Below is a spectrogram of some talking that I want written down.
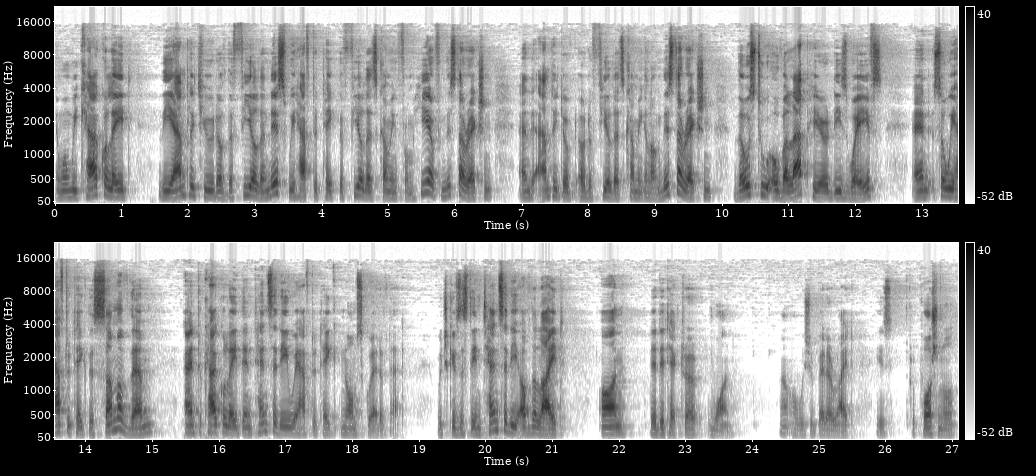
and when we calculate the amplitude of the field in this, we have to take the field that's coming from here, from this direction, and the amplitude of the field that's coming along this direction. Those two overlap here, these waves, and so we have to take the sum of them, and to calculate the intensity, we have to take norm squared of that which gives us the intensity of the light on the detector 1. Uh, or we should better write is proportional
